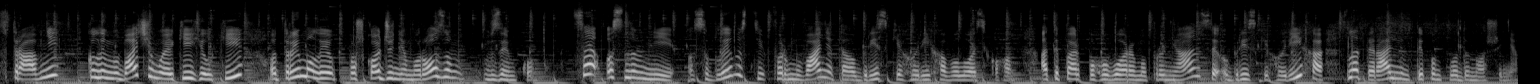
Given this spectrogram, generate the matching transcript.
в травні, коли ми бачимо, які гілки отримали пошкодження морозом взимку. Це основні особливості формування та обрізки горіха волоського. А тепер поговоримо про нюанси обрізки горіха з латеральним типом плодоношення.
